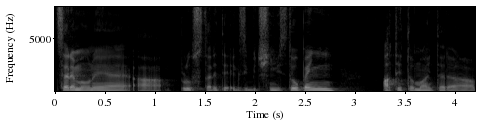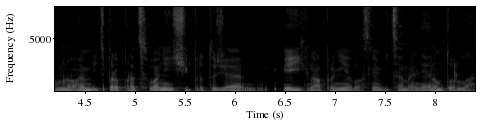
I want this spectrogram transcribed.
ceremonie a plus tady ty exibiční vystoupení a ty to mají teda mnohem víc propracovanější, protože jejich náplní je vlastně víceméně jenom tohle.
